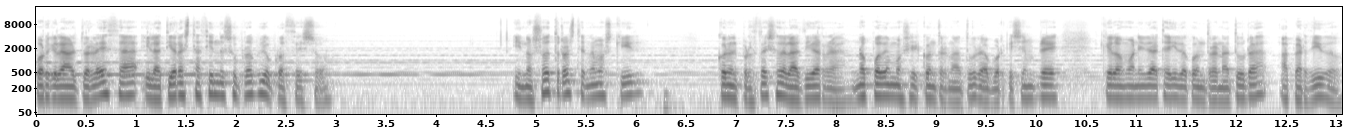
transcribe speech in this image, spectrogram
porque la naturaleza y la tierra está haciendo su propio proceso. Y nosotros tenemos que ir con el proceso de la tierra, no podemos ir contra natura, porque siempre que la humanidad ha ido contra natura, ha perdido.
